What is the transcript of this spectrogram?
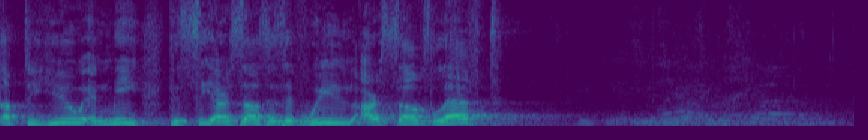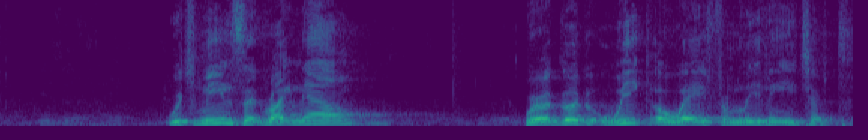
up to you and me to see ourselves as if we ourselves left which means that right now, we're a good week away from leaving Egypt.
